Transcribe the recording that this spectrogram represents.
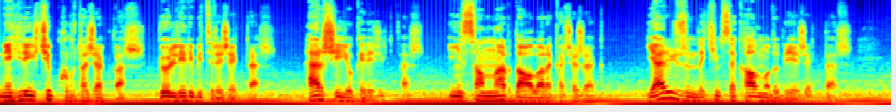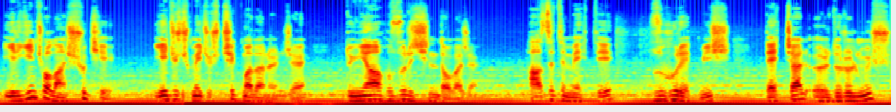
Nehri içip kurutacaklar, gölleri bitirecekler. Her şeyi yok edecekler. İnsanlar dağlara kaçacak. Yeryüzünde kimse kalmadı diyecekler. İlginç olan şu ki Yecüc Mecüc çıkmadan önce dünya huzur içinde olacak. Hz. Mehdi zuhur etmiş, Deccal öldürülmüş,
